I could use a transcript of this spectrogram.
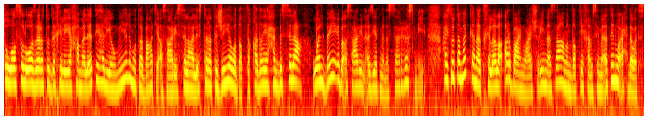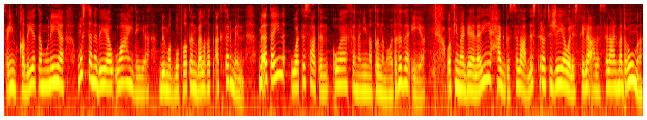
تواصل وزارة الداخلية حملاتها اليومية لمتابعة أسعار السلع الاستراتيجية وضبط قضايا حجب السلع والبيع بأسعار أزيد من السعر الرسمي حيث تمكنت خلال 24 ساعة من ضبط 591 قضية تموينية مستندية وعينية بمضبوطات بلغت أكثر من 289 طن مواد غذائية. وفي مجالي حجب السلع الاستراتيجية والاستيلاء على السلع المدعومة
